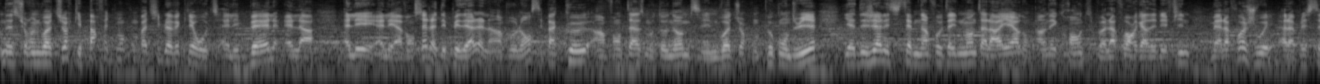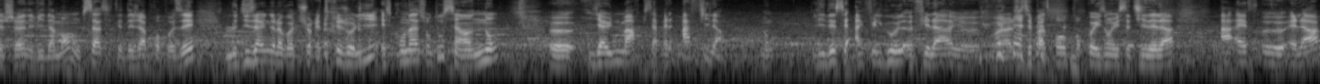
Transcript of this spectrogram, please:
On est sur une voiture qui est parfaitement compatible avec les routes. Elle est belle, elle, a, elle, est, elle est avancée, elle a des pédales, elle a un volant. C'est pas que un fantasme autonome, c'est une voiture qu'on peut conduire. Il y a déjà les systèmes d'infotainment à l'arrière, donc un écran qui peut à la fois regarder des films, mais à la fois jouer à la PlayStation évidemment. Donc ça, c'était déjà proposé. Le design de la voiture est très joli. Et ce qu'on a surtout, c'est un nom. Euh, Il y a une marque qui s'appelle Afila. Donc l'idée, c'est I feel good, Afila. euh, voilà, je ne sais pas trop pourquoi ils ont eu cette idée-là. A-F-E-L-A.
